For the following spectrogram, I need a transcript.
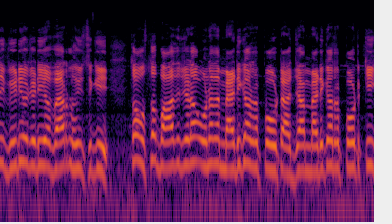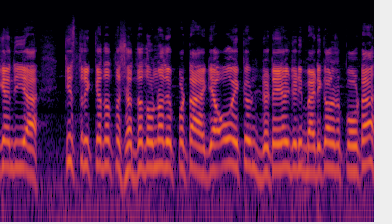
ਦੀ ਵੀਡੀਓ ਜਿਹੜੀ ਆ ਵਾਇਰਲ ਹੋਈ ਸੀਗੀ, ਤਾਂ ਉਸ ਤੋਂ ਬਾਅਦ ਜਿਹੜਾ ਉਹਨਾਂ ਦਾ ਮੈਡੀਕਲ ਰਿਪੋਰਟ ਹੈ ਜਾਂ ਮੈਡੀਕਲ ਰਿਪੋਰਟ ਕੀ ਕਹਿੰਦੀ ਹੈ ਕਿਸ ਤਰੀਕੇ ਦਾ ਤਸ਼ੱਦਦ ਉਹਨਾਂ ਦੇ ਉੱਪਰ ਢਾਇਆ ਗਿਆ, ਉਹ ਇੱਕ ਡਿਟੇਲ ਜਿਹੜੀ ਮੈਡੀਕਲ ਰਿਪੋਰਟ ਹੈ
